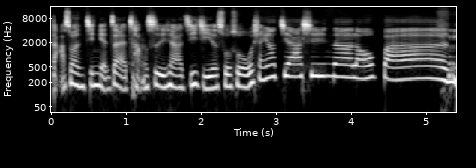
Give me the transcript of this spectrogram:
打算今年再来尝试一下，积极的说说我想要加薪啊，老板。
